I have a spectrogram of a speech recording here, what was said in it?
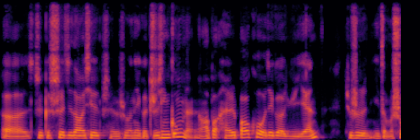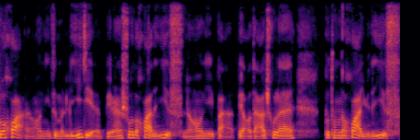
呃，这个涉及到一些，比如说那个执行功能，然后包还是包括这个语言，就是你怎么说话，然后你怎么理解别人说的话的意思，然后你把表达出来不同的话语的意思。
